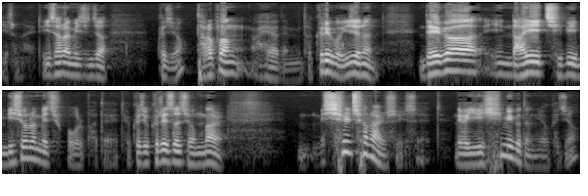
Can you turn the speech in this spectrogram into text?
일어나야 돼. 이 사람이 진짜 그죠? 다락방 해야 됩니다. 그리고 이제는 내가 나의 집이 미션홈의 축복을 받아야 돼요. 그죠? 그래서 정말 실천할 수 있어야 돼. 내가 이게 힘이거든요. 그죠?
